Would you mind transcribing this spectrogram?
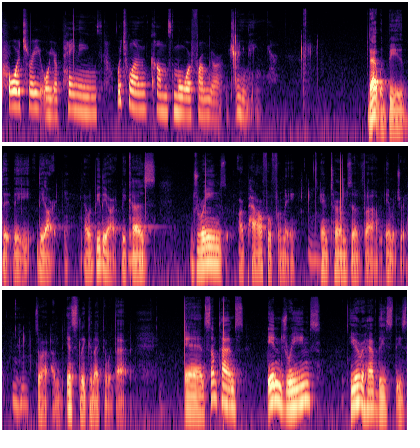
poetry or your paintings, which one comes more from your dreaming? That would be the, the, the art. That would be the art because dreams are powerful for me in terms of um, imagery. So I, I'm instantly connecting with that. And sometimes in dreams, you ever have these, these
